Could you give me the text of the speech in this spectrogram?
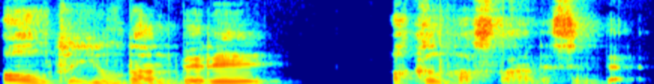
altı yıldan beri akıl hastanesinde.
